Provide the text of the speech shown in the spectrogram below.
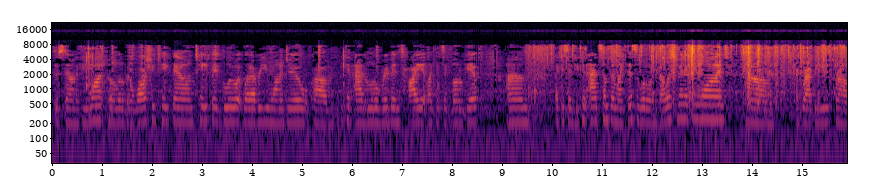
Tape this down if you want. Put a little bit of washi tape down, tape it, glue it, whatever you want to do. Um, you can add a little ribbon, tie it like it's a little gift. Um, like I said, you can add something like this, a little embellishment if you want. Um, I grabbed these from,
